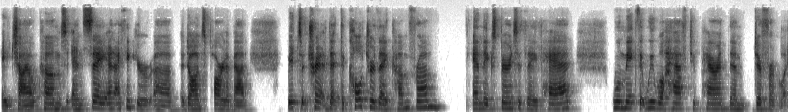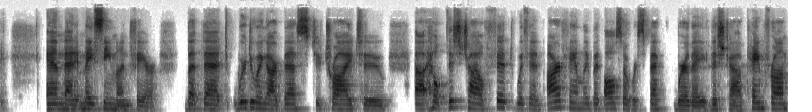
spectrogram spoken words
a child comes and say, and I think your uh, Dawn's part about it's a trend that the culture they come from and the experiences they've had will make that we will have to parent them differently and that it may seem unfair but that we're doing our best to try to uh, help this child fit within our family but also respect where they this child came from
